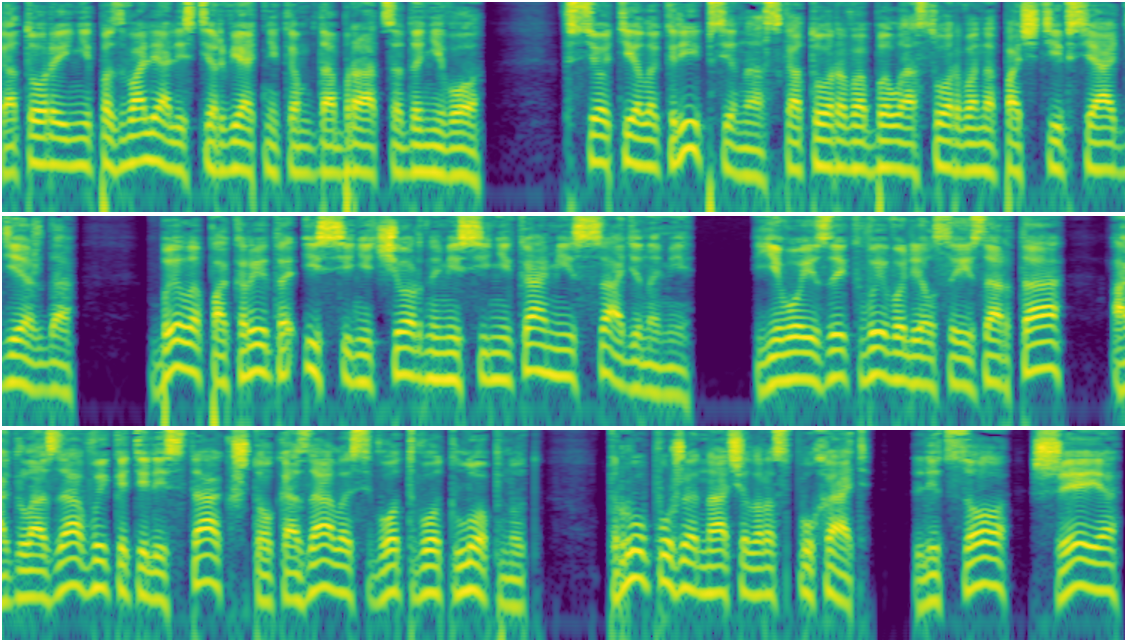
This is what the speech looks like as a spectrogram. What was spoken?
которые не позволяли стервятникам добраться до него. Все тело Крипсина, с которого была сорвана почти вся одежда, было покрыто и сине-черными синяками и ссадинами. Его язык вывалился изо рта, а глаза выкатились так, что казалось, вот-вот лопнут. Труп уже начал распухать. Лицо, шея,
